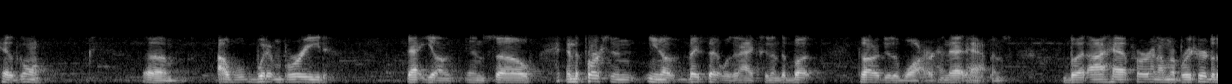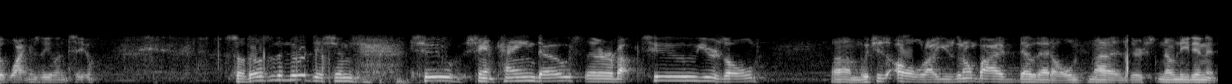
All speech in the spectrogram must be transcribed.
Caleb, go on. Um, I w- wouldn't breed that young, and so, and the person, you know, they said it was an accident. The buck got her through the wire, and that happens. But I have her, and I'm going to bring her to the white New Zealand too. So those are the new additions. Two champagne does that are about two years old, um, which is old. I usually don't buy doe that old. Uh, there's no need in it,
